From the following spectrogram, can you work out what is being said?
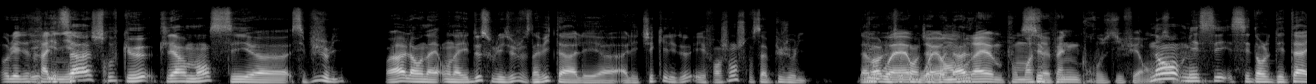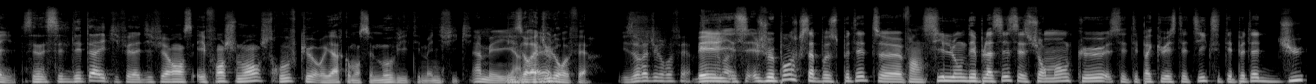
au lieu d'être Et, et alignées. ça, je trouve que clairement, c'est euh, c'est plus joli. Voilà, là, on a, on a les deux sous les yeux. Je vous invite à aller, euh, aller checker les deux. Et franchement, je trouve ça plus joli. D'avoir ouais, le truc en ouais, diagonale. vrai, pour moi, ça fait pas une grosse différence. Non, mais c'est dans le détail. C'est le détail qui fait la différence. Et franchement, je trouve que, regarde comment ce mauve, il était magnifique. Ah, mais Ils auraient dû le refaire. Ils auraient dû le refaire. Mais je pense que ça pose peut-être. euh, Enfin, s'ils l'ont déplacé, c'est sûrement que c'était pas que esthétique, c'était peut-être dû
